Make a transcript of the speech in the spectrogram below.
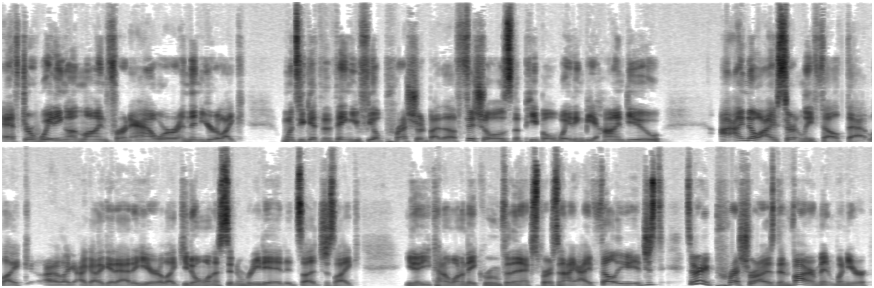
after waiting online for an hour, and then you're like once you get to the thing, you feel pressured by the officials, the people waiting behind you. I, I know I certainly felt that like I like I got to get out of here. Like you don't want to sit and read it. It's uh, just like you know you kind of want to make room for the next person. I, I felt it just it's a very pressurized environment when you're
